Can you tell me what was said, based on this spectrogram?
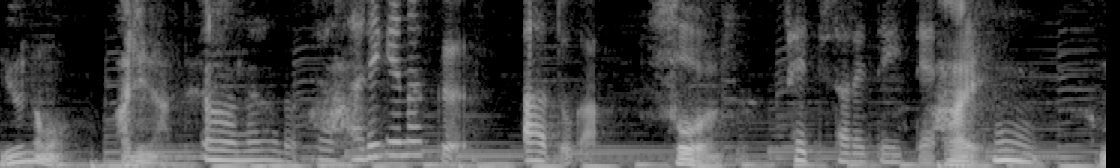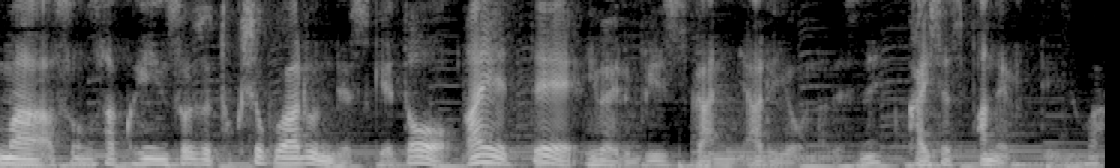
いうのもありなんです、ああ、なるほど。じゃあ、さりげなくアートが設置されていて。はい。うん、まあその作品それぞれ特色はあるんですけどあえていわゆる美術館にあるようなですね解説パネルっていうのは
